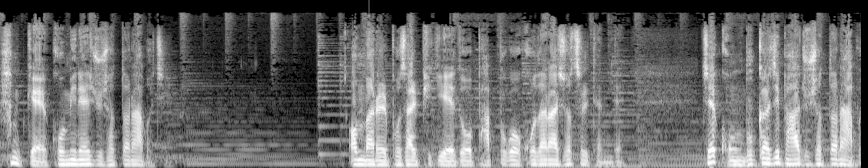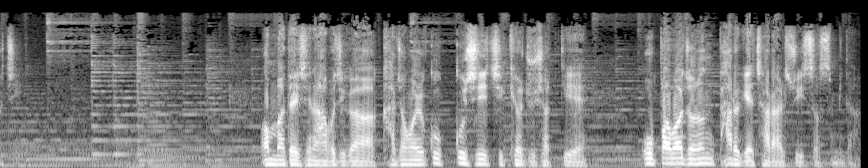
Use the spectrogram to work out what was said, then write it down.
함께 고민해 주셨던 아버지. 엄마를 보살피기에도 바쁘고 고단하셨을 텐데 제 공부까지 봐주셨던 아버지. 엄마 대신 아버지가 가정을 꿋꿋이 지켜주셨기에 오빠와 저는 바르게 자랄 수 있었습니다.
